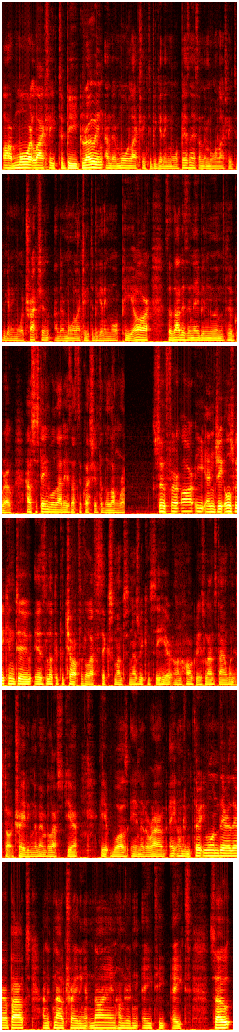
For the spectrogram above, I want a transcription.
are more likely to be growing and they're more likely to be getting more business and they're more likely to be getting more traction and they're more likely to be getting more PR. So that is enabling them to grow. How sustainable that is, that's the question for the long run. So for RENG, all we can do is look at the chart for the last six months. And as we can see here on Hargreaves Lansdown, when it started trading November last year, it was in at around 831 there thereabouts and it's now trading at 988 so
